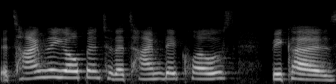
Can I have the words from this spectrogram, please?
the time they open to the time they close because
